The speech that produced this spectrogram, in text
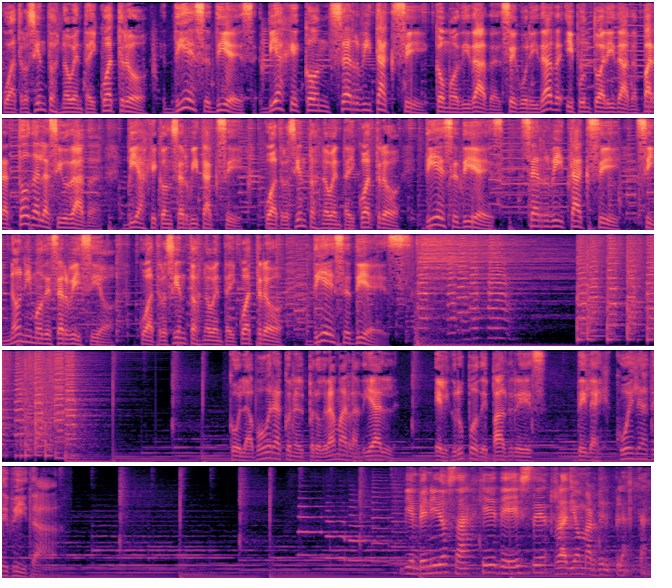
494 1010. Viaje con Servitaxi. Comodidad, seguridad y puntualidad para toda la ciudad. Viaje con Servitaxi. 494 1010. Servitaxi. Sinónimo de servicio. 494 1010. Colabora con el programa radial el grupo de padres de la Escuela de Vida. Bienvenidos a GDS Radio Mar del Plata.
